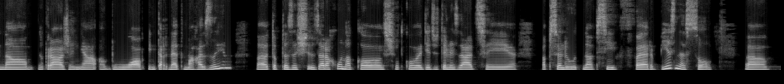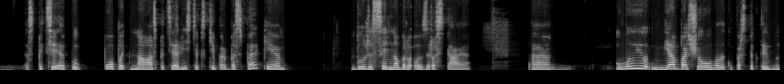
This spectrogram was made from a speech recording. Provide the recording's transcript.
на враження або інтернет-магазин. Тобто, за, за рахунок швидкої діджиталізації абсолютно всіх сфер бізнесу. Спеці... Попит на спеціалістів з кібербезпеки дуже сильно зростає. Ми, Я бачу велику перспективу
